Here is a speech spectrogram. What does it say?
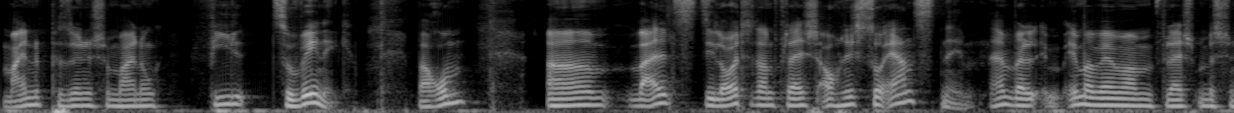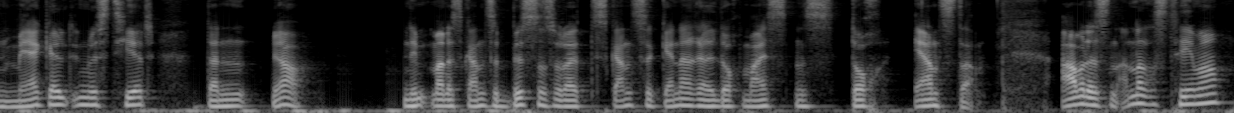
meine persönliche Meinung, viel zu wenig. Warum? Ähm, Weil es die Leute dann vielleicht auch nicht so ernst nehmen. Ne? Weil immer wenn man vielleicht ein bisschen mehr Geld investiert, dann ja, nimmt man das ganze Business oder das Ganze generell doch meistens doch ernster. Aber das ist ein anderes Thema.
